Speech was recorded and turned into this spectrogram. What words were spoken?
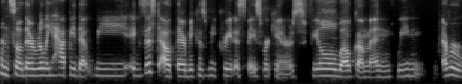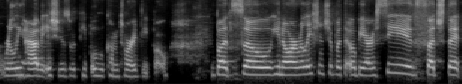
and so they're really happy that we exist out there because we create a space where canners feel welcome and we ever really have issues with people who come to our depot. But so, you know, our relationship with the OBRC is such that,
